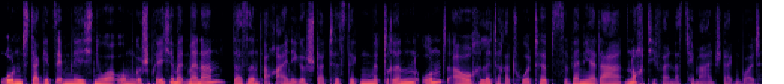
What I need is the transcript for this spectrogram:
Und da geht es eben nicht nur um Gespräche mit Männern, da sind auch einige Statistiken mit drin und auch Literaturtipps, wenn ihr da noch tiefer in das Thema einsteigen wollt.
